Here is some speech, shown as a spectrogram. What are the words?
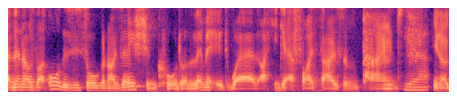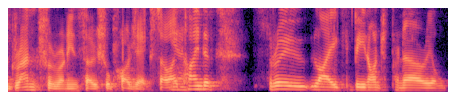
And then I was like, oh, there's this organization called Unlimited where I can get a £5,000, yeah. you know, grant for running social projects. So yeah. I kind of, through like being entrepreneurial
